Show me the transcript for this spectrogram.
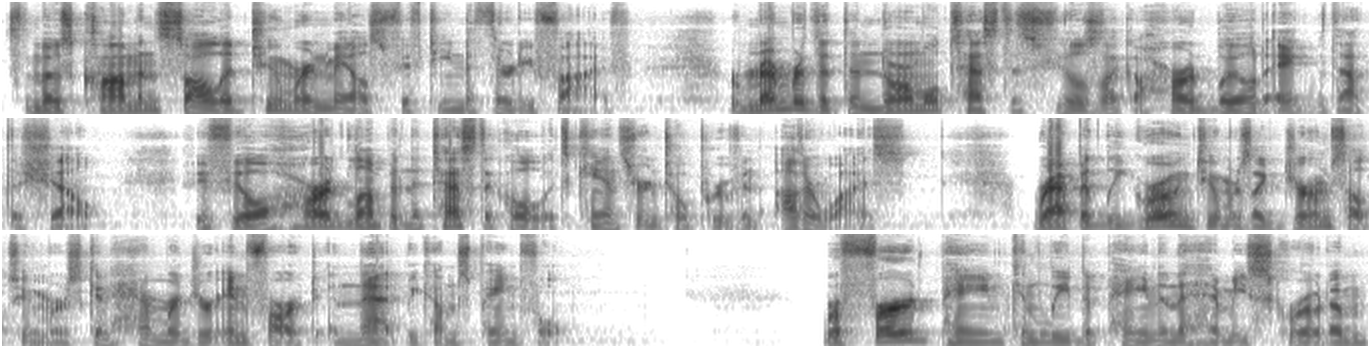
It's the most common solid tumor in males 15 to 35. Remember that the normal testis feels like a hard boiled egg without the shell. If you feel a hard lump in the testicle, it's cancer until proven otherwise. Rapidly growing tumors like germ cell tumors can hemorrhage or infarct, and that becomes painful. Referred pain can lead to pain in the hemiscrotum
